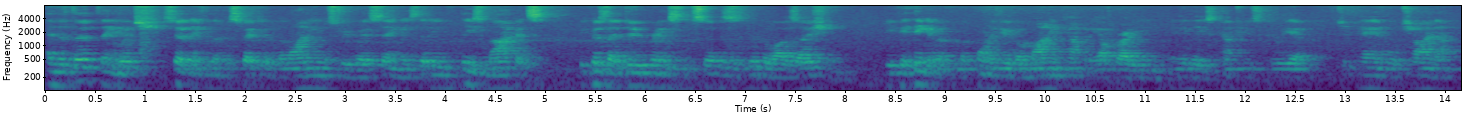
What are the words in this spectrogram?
And the third thing, which certainly from the perspective of the mining industry we're seeing, is that in these markets, because they do bring some services liberalisation, if you think of it from the point of view of a mining company operating in any of these countries, Korea, Japan or China,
